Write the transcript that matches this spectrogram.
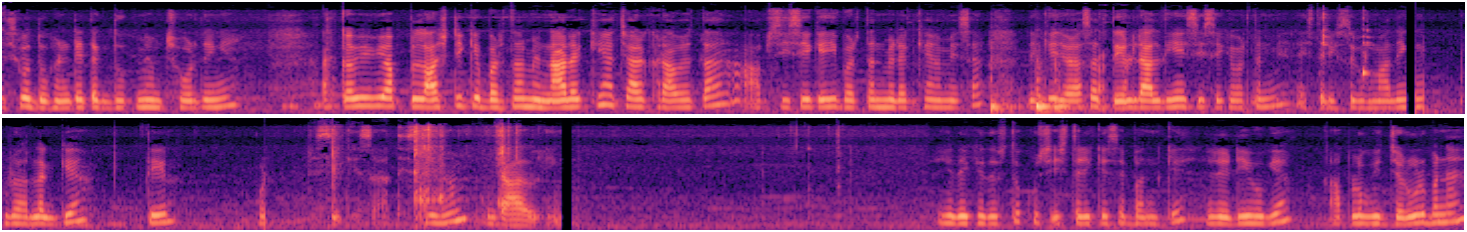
इसको दो घंटे तक धूप में हम छोड़ देंगे। और कभी भी आप प्लास्टिक के बर्तन में ना रखें, अचार खराब होता है, आप शीशे के ही बर्तन में रखें हमेशा। देखिए, ज़रा सा तेल डाल दिए शीशे के बर्तन में, इस तरीके से घुमा देंगे। पूरा लग गया तेल। इसी के साथ इसमें हम डाल देंगे। ये देखिए दोस्तों, कुछ इस तरीके से बन के रेडी हो गया। आप लोग भी ज़रूर बनाएँ।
